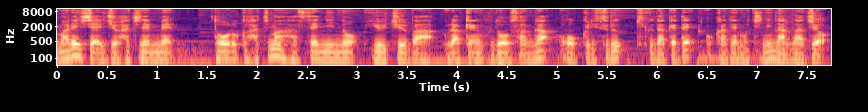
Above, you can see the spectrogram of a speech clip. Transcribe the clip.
マレーシア移住8年目、登録8万8000人の YouTuber 裏剣不動産がお送りする聞くだけでお金持ちになるラジオ。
